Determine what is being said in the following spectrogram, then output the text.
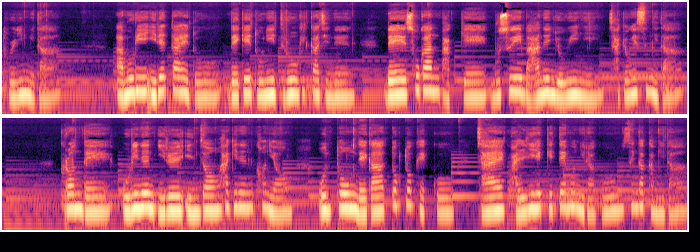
돌립니다. 아무리 이랬다 해도 내게 돈이 들어오기까지는 내 소관 밖에 무수히 많은 요인이 작용했습니다. 그런데 우리는 이를 인정하기는 커녕 온통 내가 똑똑했고 잘 관리했기 때문이라고 생각합니다.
